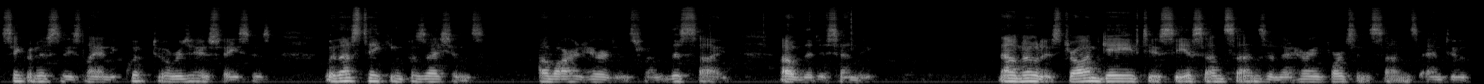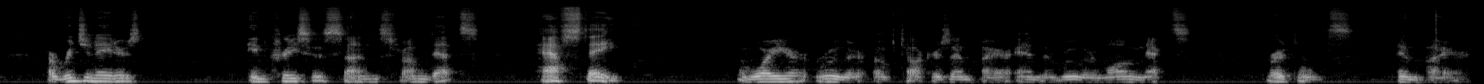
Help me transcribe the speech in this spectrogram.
Synchronicity's land equipped to originator's faces, with us taking possessions of our inheritance from this side of the descending. Now notice, Drawn gave to Sia son's sons and the Herring Fortune sons, and to originators increases sons from debts. Half state, the warrior ruler of Talker's empire, and the ruler Long Neck's Fertile's empire.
